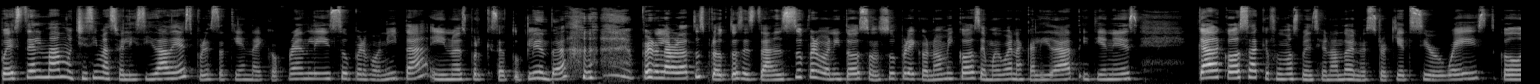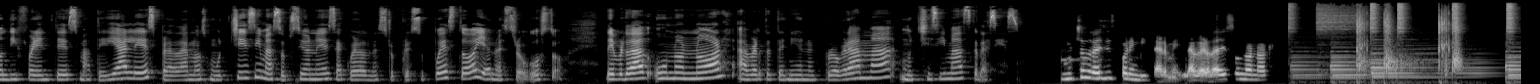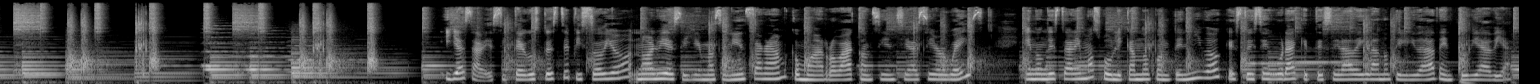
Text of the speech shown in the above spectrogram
Pues Telma, muchísimas felicidades por esta tienda eco-friendly, súper bonita, y no es porque sea tu clienta, pero la verdad tus productos están súper bonitos, son súper económicos, de muy buena calidad y tienes cada cosa que fuimos mencionando en nuestro Kit Zero Waste con diferentes materiales para darnos muchísimas opciones de acuerdo a nuestro presupuesto y a nuestro gusto. De verdad, un honor haberte tenido en el programa. Muchísimas gracias. Muchas gracias por invitarme. La verdad es un honor. Y ya sabes, si te gustó este episodio, no olvides seguirnos en Instagram como arroba conciencia zero waste en donde estaremos publicando contenido que estoy segura que te será de gran utilidad en tu día a día.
